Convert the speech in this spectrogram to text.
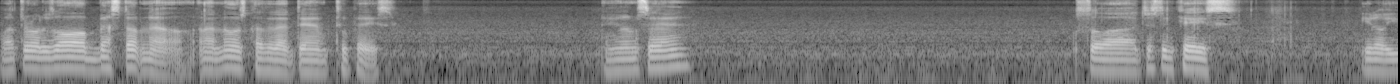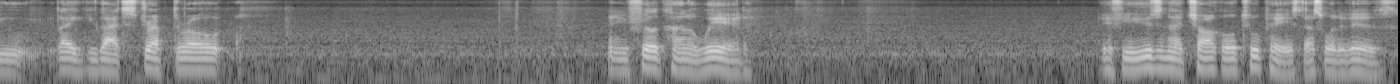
My throat is all messed up now, and I know it's because of that damn toothpaste. You know what I'm saying? So, uh, just in case, you know, you like you got strep throat and you feel kind of weird. If you're using that charcoal toothpaste, that's what it is.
